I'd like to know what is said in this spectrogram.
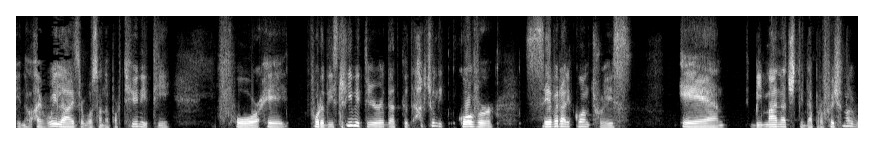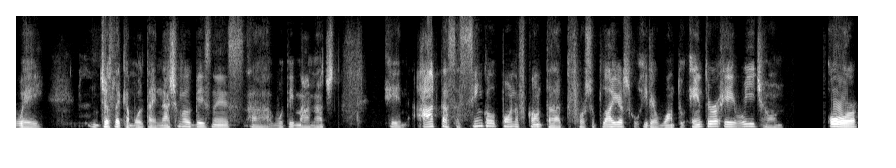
you know, I realized there was an opportunity for a for a distributor that could actually cover several countries and be managed in a professional way just like a multinational business uh, would be managed and act as a single point of contact for suppliers who either want to enter a region or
